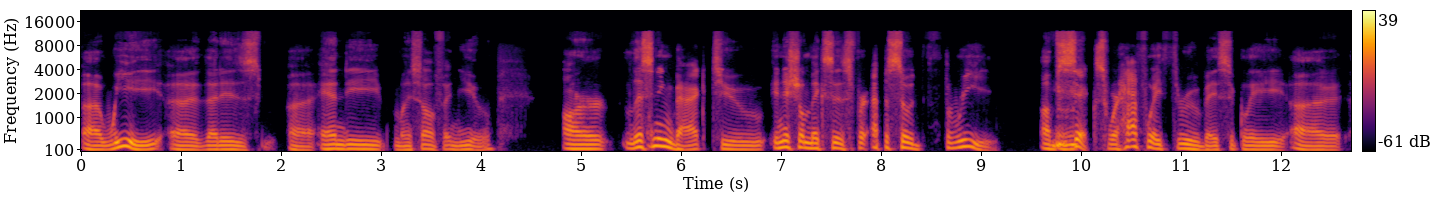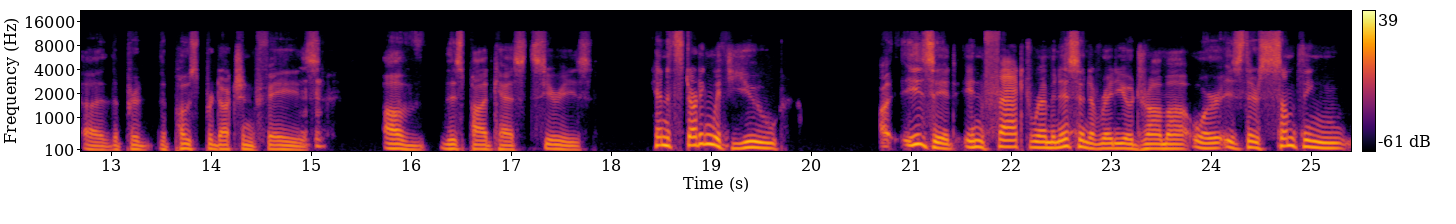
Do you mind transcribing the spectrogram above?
uh, we uh, that is uh, andy myself and you are listening back to initial mixes for episode three of mm-hmm. six we're halfway through basically uh, uh, the pro- the post-production phase of this podcast series. Kenneth, starting with you, uh, is it in fact reminiscent of radio drama, or is there something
